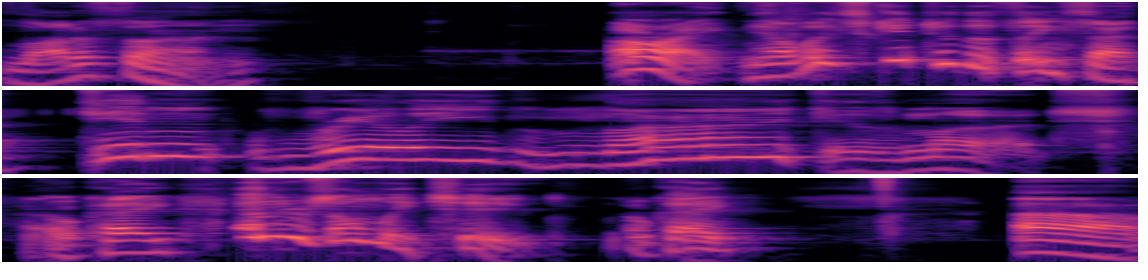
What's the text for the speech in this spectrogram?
A lot of fun. All right, now let's get to the things I didn't really like as much. Okay, and there's only two. Okay, uh,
